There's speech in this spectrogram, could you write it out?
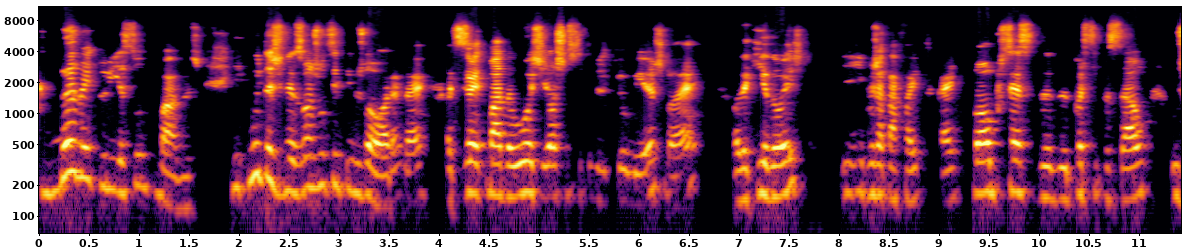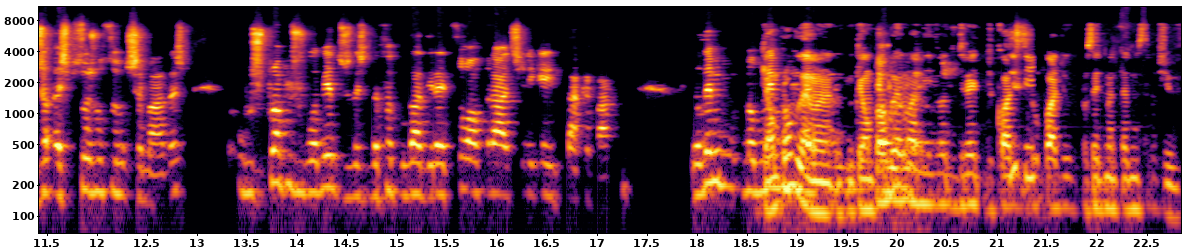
que na reitoria são tomadas e que muitas vezes nós não sentimos na hora, não é? a decisão é tomada hoje e nós não sentimos daqui a um mês, não é? ou daqui a dois, e, e já está feito. ok? Não há um processo de, de participação, os- as pessoas não são chamadas, os próprios regulamentos da, da Faculdade de Direito são alterados e ninguém dá cavaco. Eu lembro, não me Que é um problema, né? que é um É problema a nível de direito de código, Sim, sim. do código de procedimento administrativo.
